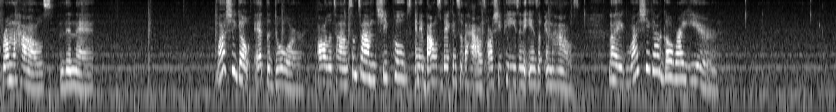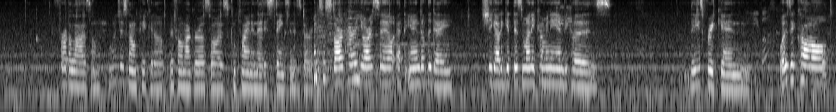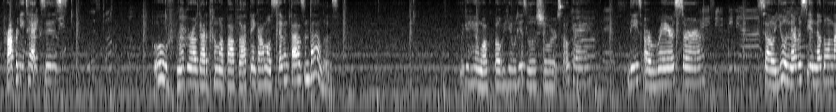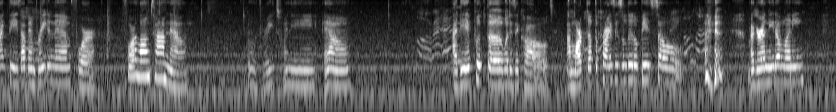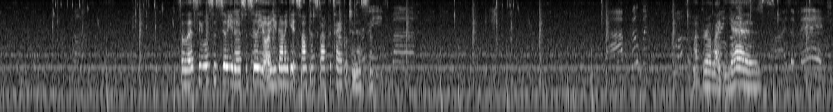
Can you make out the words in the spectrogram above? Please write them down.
from the house than that. Why she go at the door all the time? Sometimes she poops and it bounces back into the house or she pees and it ends up in the house. Like, why she gotta go right here? fertilizer. We're just gonna pick it up before my girl starts complaining that it stinks and it's dirty. to start her yard sale at the end of the day. She gotta get this money coming in because these freaking, what is it called? Property taxes. Oof, my girl gotta come up off of, I think, almost $7,000. Look at him walk up over here with his little shorts. Okay. These are rare, sir. So you'll never see another one like these. I've been breeding them for for a long time now. Oh, 320 L. I did put the, what is it called? I marked up the prices a little bit so my girl need her money. So let's see what Cecilia does. Cecilia, are you going to get something? Start the table, Janessa. My girl like, yes.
